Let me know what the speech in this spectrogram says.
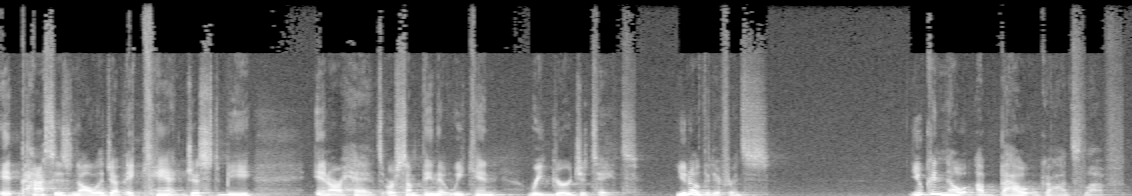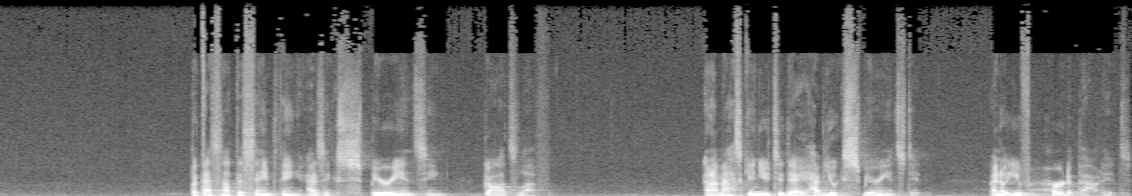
It passes knowledge up. It can't just be in our heads or something that we can regurgitate. You know the difference. You can know about God's love, but that's not the same thing as experiencing God's love. And I'm asking you today have you experienced it? I know you've heard about it,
